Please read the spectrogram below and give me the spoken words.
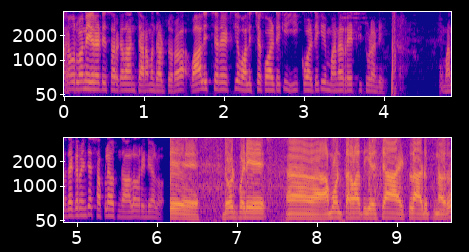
మన ఊర్లోనే ఈ రేట్ ఇస్తారు కదా అని చాలా మంది అంటారు వాళ్ళు ఇచ్చే రేట్కి వాళ్ళు ఇచ్చే క్వాలిటీకి ఈ క్వాలిటీకి మన రేట్కి చూడండి. మన దగ్గర నుంచే సప్లై అవుతుంది ఆల్ ఓవర్ ఇండియాలో. డౌట్ పడి అమౌంట్ తర్వాత ఇవ్వచ్చా ఇట్లా అడుగుతున్నారు.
